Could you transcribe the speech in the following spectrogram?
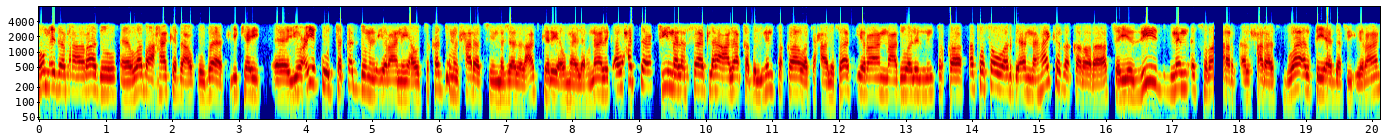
هم إذا ما أرادوا وضع هكذا عقوبات لكي يعيقوا التقدم الإيراني أو تقدم الحرس في المجال العسكري أو ما إلى هنالك أو حتى في ملفات لها علاقة بالمنطقة وتحالفات إيران مع دول المنطقة. اتصور بأن هكذا قرارات سيزيد من إصرار الحرس والقيادة في إيران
